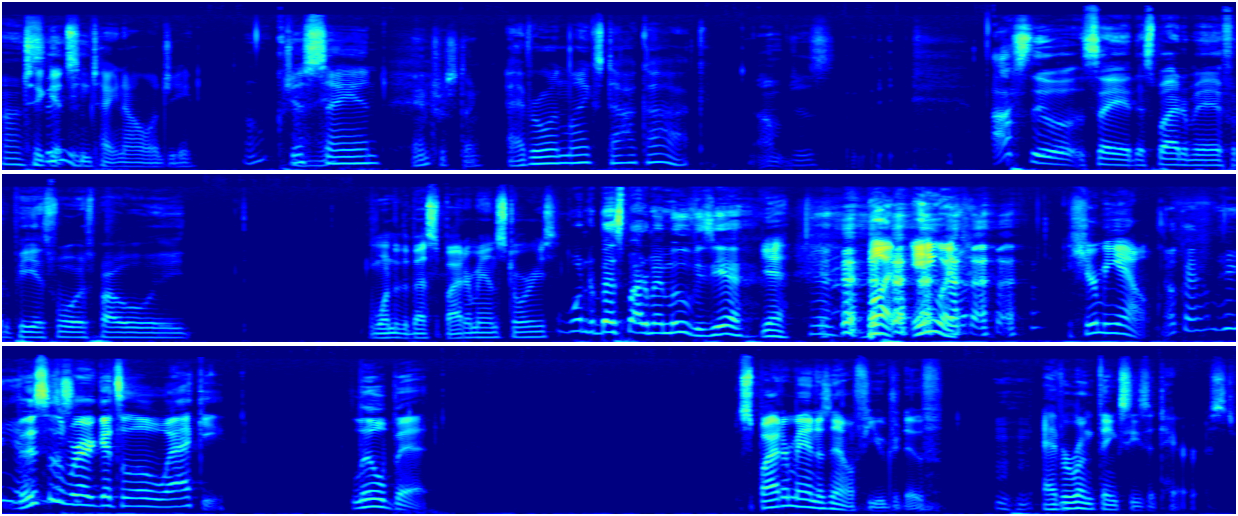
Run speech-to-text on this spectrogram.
I to get some technology. Okay. Just saying, Interesting. everyone likes Doc Ock. I'm just. I still say that Spider-Man for the PS4 is probably One of the best Spider-Man stories. one of the best Spider-Man movies. Yeah. Yeah. Yeah. But anyway, hear me out. Okay, I'm here. this is where it gets a little wacky. Little bit. Spider-Man is now a fugitive. hmm Everyone thinks he's a terrorist.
